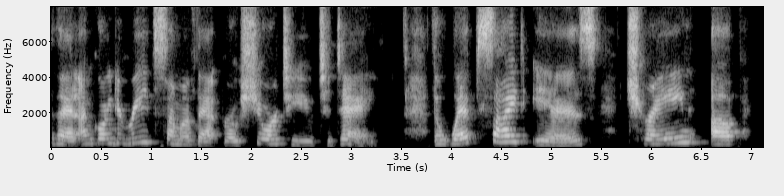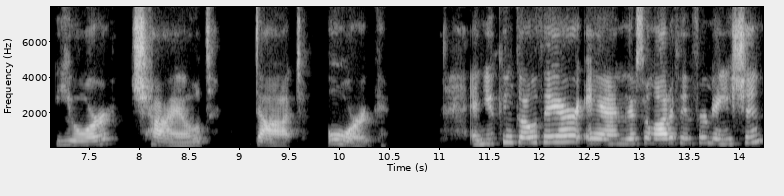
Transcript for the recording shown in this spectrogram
that I'm going to read some of that brochure to you today. The website is trainupyourchild.org. And you can go there, and there's a lot of information.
